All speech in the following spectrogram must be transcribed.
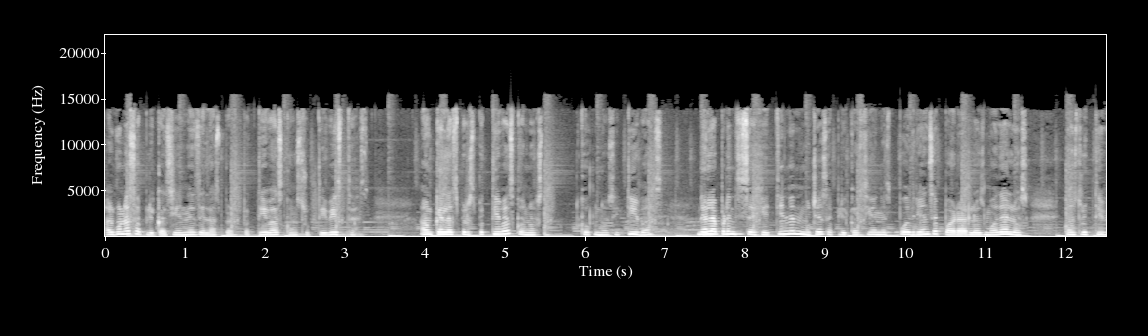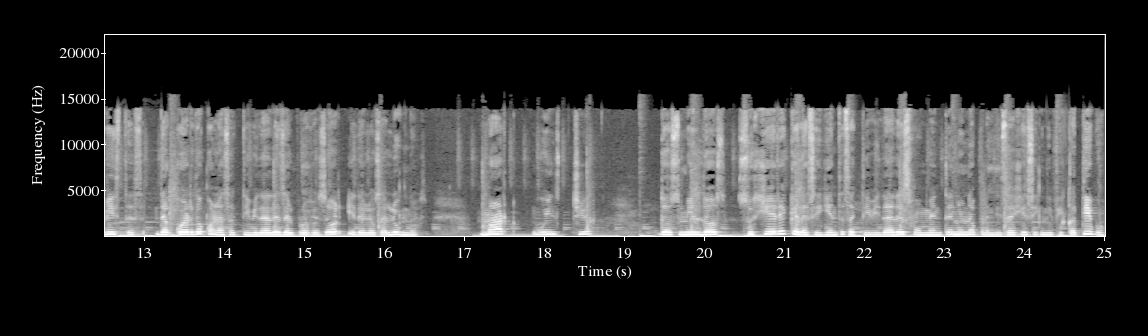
algunas aplicaciones de las perspectivas constructivistas. Aunque las perspectivas cognitivas del aprendizaje tienen muchas aplicaciones, podrían separar los modelos constructivistas de acuerdo con las actividades del profesor y de los alumnos. Mark Winchell 2002 sugiere que las siguientes actividades fomenten un aprendizaje significativo.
